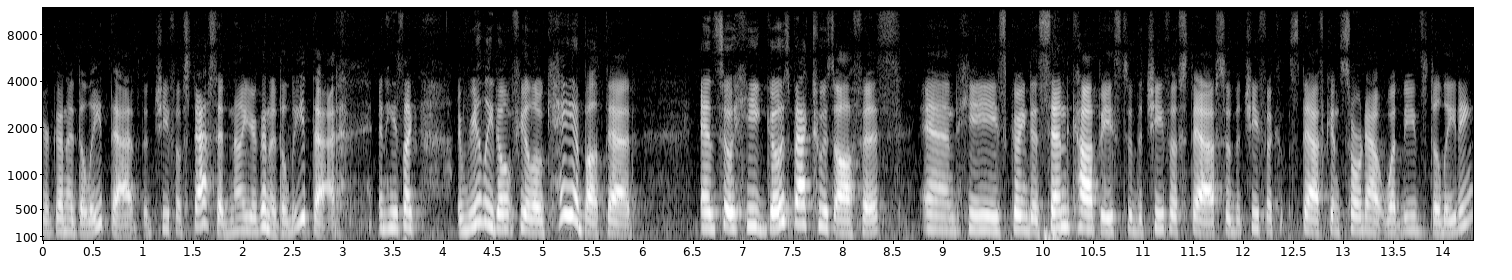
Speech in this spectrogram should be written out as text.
you're gonna delete that. The chief of staff said, no, you're gonna delete that. And he's like, I really don't feel okay about that. And so he goes back to his office and he's going to send copies to the chief of staff so the chief of staff can sort out what needs deleting.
